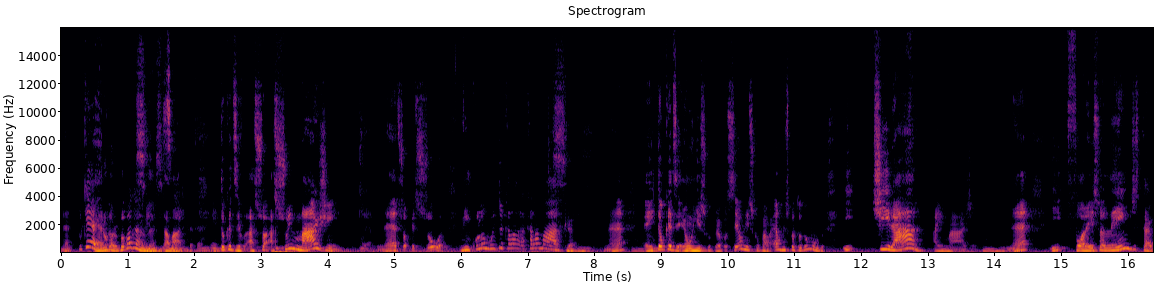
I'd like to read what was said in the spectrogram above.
né? Porque era o garoto propaganda sim, da sim, marca. Também. Então, quer dizer, a sua, a sua imagem, É. né? Sua pessoa, vincula muito aquela, aquela marca, Sim. né? Uhum. Então, quer dizer, é um risco para você, é um risco para é um risco para todo mundo. E tirar a imagem, Uhum. né? E fora isso, além de estar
